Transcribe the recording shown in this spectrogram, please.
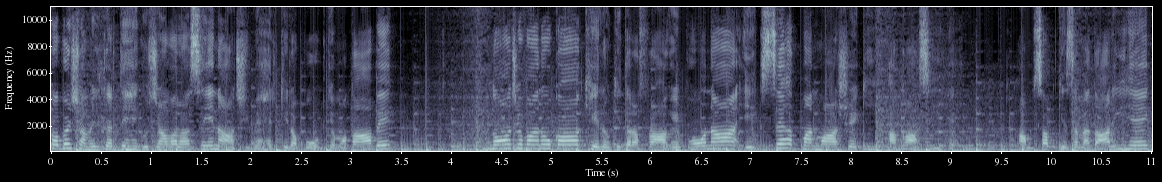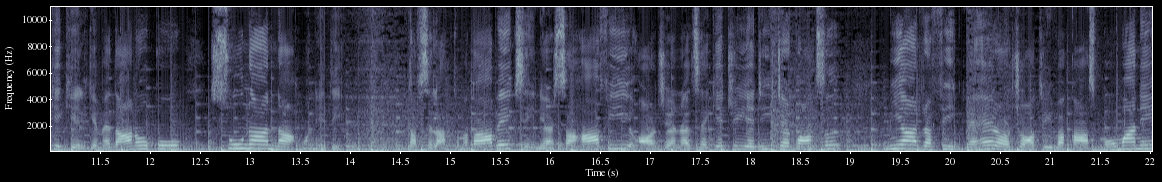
खबर शामिल करते हैं गुजरावाला से। नाची महर की रिपोर्ट के मुताबिक, नौजवानों का खेलों की तरफ़ रागिब होना एक सेहतमंद माशरे की अक्सी है। हम सब की ज़िम्मेदारी है कि खेल के मैदानों को सूना ना होने दें। तफसलात के मुताबिक, सीनियर सहाफ़ी और जनरल सेक्रेटरी एडिटर कौंसिल मियाँ रफ़ीक महर और चौधरी वकास मोमा ने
